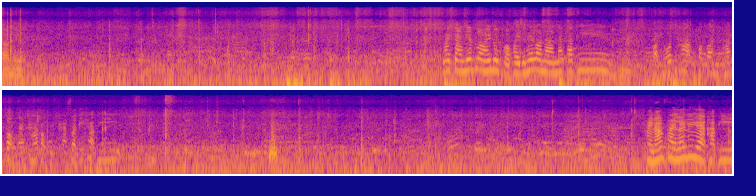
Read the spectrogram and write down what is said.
ร้านนี้รายการเรียบร้อยหนูขออภัยที่ให้รอนานนะคะพี่ ขอโทษค่ะ อุปกรณ์อยู่พักส่งนะคะขอบคุณค่ะ สวัสดีค่ะพี่ ข่นางไฟไล่เรียค่ะพี่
